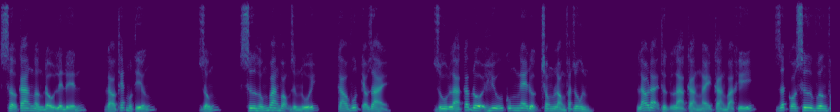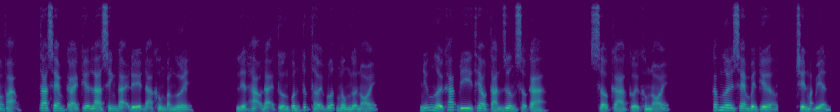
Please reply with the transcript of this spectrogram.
Sở ca ngẩng đầu lên đến, gào thét một tiếng. Giống, sư hống vang vọng rừng núi, cao vút kéo dài. Dù là các đội hữu cũng nghe được trong lòng phát run. Lão đại thực là càng ngày càng ba khí rất có sư vương phong phạm, ta xem cái kia la sinh đại đế đã không bằng ngươi. Liệt hạo đại tướng quân tức thời vớt mông ngựa nói. Những người khác đi theo tán dương sở ca. Sở ca cười không nói. Các ngươi xem bên kia, trên mặt biển.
